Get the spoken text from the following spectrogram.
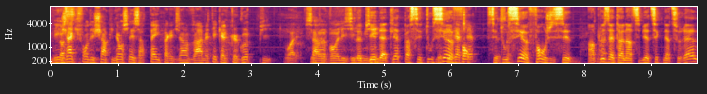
Les gens qui font des champignons sur les orteils, par exemple, vous en mettez quelques gouttes, puis ça va les éliminer. Le pied d'athlète, parce que c'est aussi, un, c'est aussi un fongicide. En plus d'être un antibiotique naturel,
